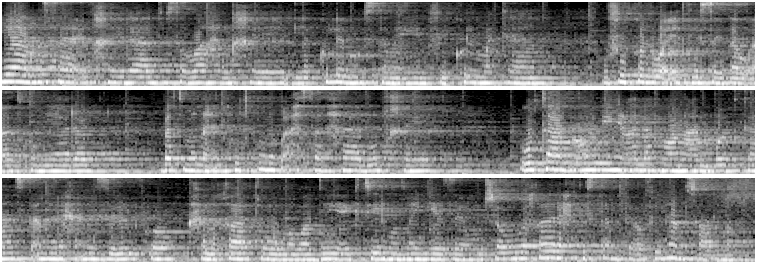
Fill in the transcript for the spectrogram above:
يا مساء الخيرات وصباح الخير لكل المستمعين في كل مكان وفي كل وقت يسعد أوقاتكم يا رب. بتمنى أنكم تكونوا بأحسن حال وبخير وتابعوني على هون على البودكاست أنا رح أنزل لكم حلقات ومواضيع كتير مميزة ومشوقة رح تستمتعوا فيها إن شاء الله.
